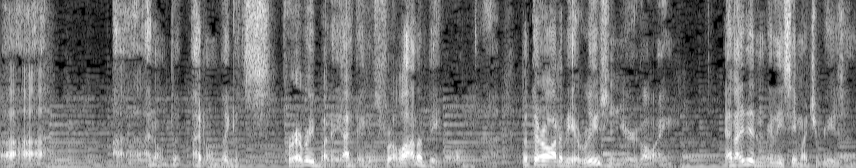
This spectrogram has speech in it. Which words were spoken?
uh, I don't th- I don't think it's for everybody. I think it's for a lot of people, but there ought to be a reason you're going, and I didn't really see much reason.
